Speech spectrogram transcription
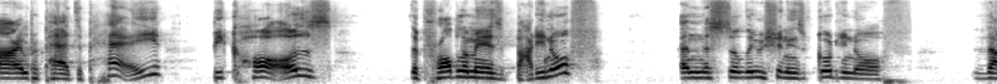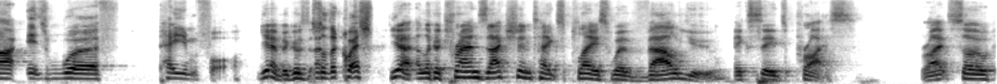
I'm prepared to pay because the problem is bad enough and the solution is good enough that it's worth paying for. Yeah, because so uh, the question, yeah, like a transaction takes place where value exceeds price, right? So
